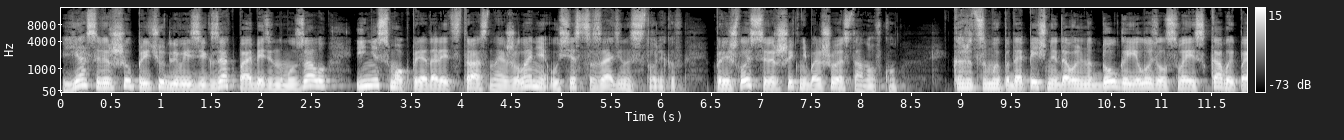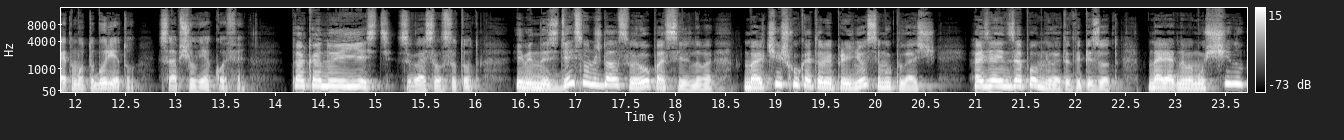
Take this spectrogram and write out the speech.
Я совершил причудливый зигзаг по обеденному залу и не смог преодолеть страстное желание усесться за один из столиков. Пришлось совершить небольшую остановку. «Кажется, мой подопечный довольно долго елозил своей скабой по этому табурету», – сообщил я кофе. «Так оно и есть», – согласился тот. «Именно здесь он ждал своего посыльного, мальчишку, который принес ему плащ». Хозяин запомнил этот эпизод. Нарядного мужчину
